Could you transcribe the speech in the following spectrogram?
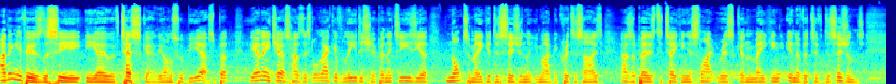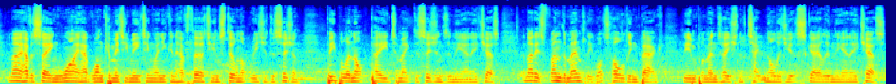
I think if he was the CEO of Tesco, the answer would be yes. But the NHS has this lack of leadership, and it's easier not to make a decision that you might be criticised as opposed to taking a slight risk and making innovative decisions. And I have a saying why have one committee meeting when you can have 30 and still not reach a decision? People are not paid to make decisions in the NHS, and that is fundamentally what's holding back the implementation of technology at scale in the NHS.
